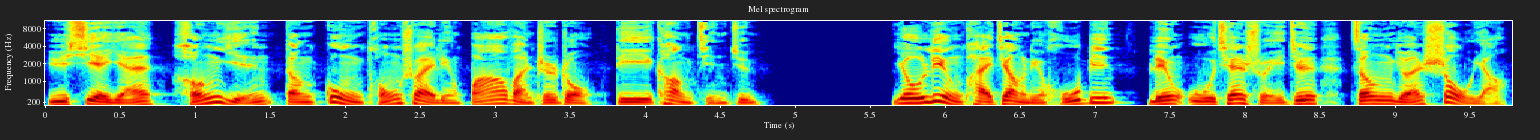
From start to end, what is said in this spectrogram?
与谢岩、恒隐等共同率领八万之众抵抗秦军，又另派将领胡斌领五千水军增援寿阳。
